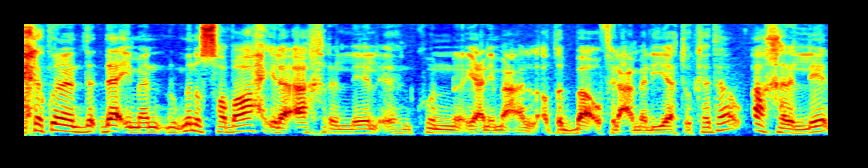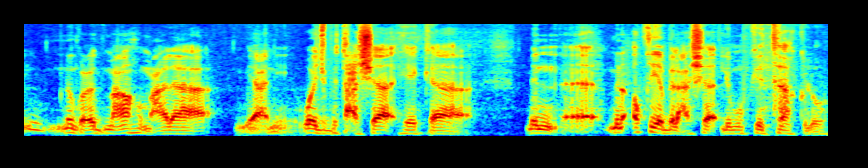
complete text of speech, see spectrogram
إحنا كنا دائما من الصباح إلى آخر الليل نكون يعني مع الأطباء وفي العمليات وكذا وآخر الليل نقعد معهم على يعني وجبة عشاء هيك من آه، من أطيب العشاء اللي ممكن تاكله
